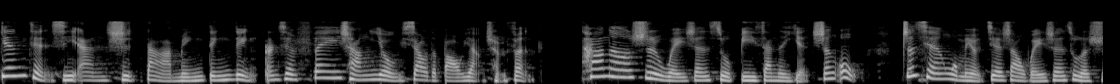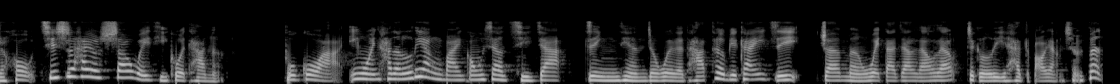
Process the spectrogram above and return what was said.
烟碱酰胺是大名鼎鼎而且非常有效的保养成分，它呢是维生素 B3 的衍生物。之前我们有介绍维生素的时候，其实还有稍微提过它呢。不过啊，因为它的亮白功效奇佳，今天就为了它特别开一集，专门为大家聊聊这个厉害的保养成分。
